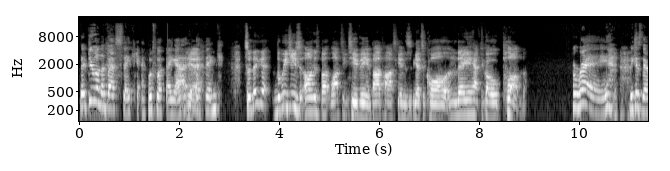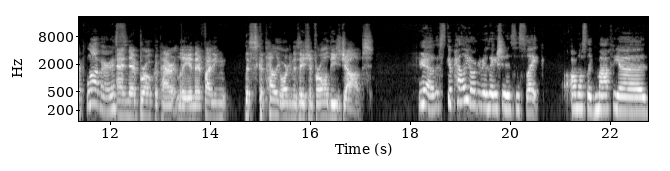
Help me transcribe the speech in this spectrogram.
They're doing the best they can with what they got, Yeah. I think. So they get Luigi's on his butt watching TV, and Bob Hoskins gets a call, and they have to go plumb, Hooray! Because they're plumbers. and they're broke apparently, and they're fighting the Scapelli organization for all these jobs. Yeah, the Scapelli organization is this like almost like mafia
